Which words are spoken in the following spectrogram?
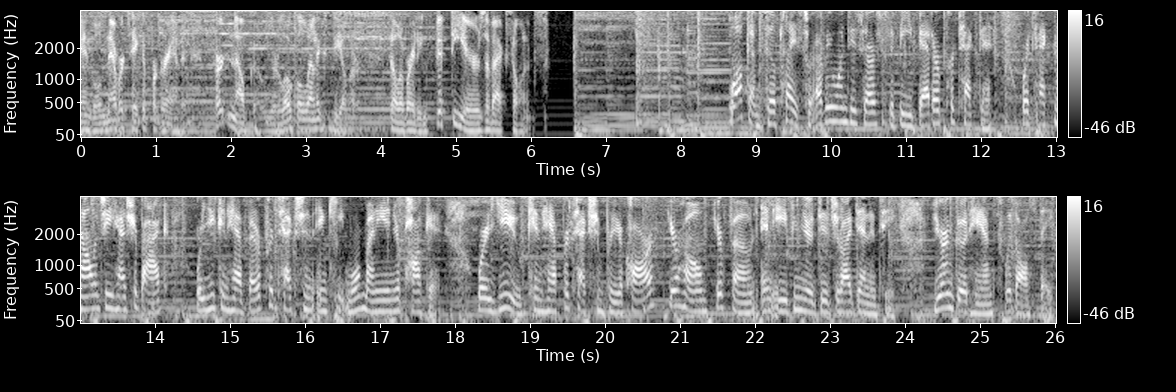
and we'll never take it for granted. Hurt and Elko, your local Lennox dealer, celebrating 50 years of excellence. Welcome to a place where everyone deserves to be better protected, where technology has your back, where you can have better protection and keep more money in your pocket, where you can have protection for your car, your home, your phone, and even your digital identity. You're in good hands with Allstate.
